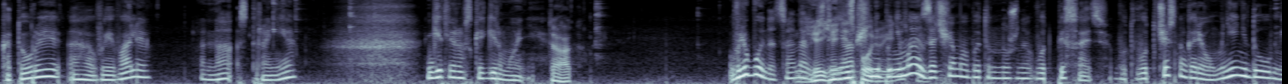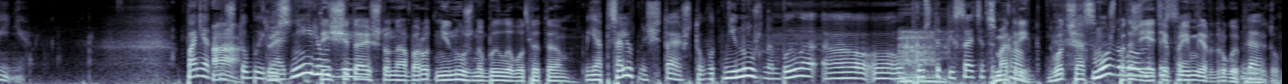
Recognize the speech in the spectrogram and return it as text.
которые э, воевали на стороне гитлеровской Германии. Так. В любой национальности. Я, я, я не вообще спорю, не понимаю, не зачем об этом нужно вот писать. Вот, вот, честно говоря, у меня недоумение. Понятно, а, что были одни люди. Ты считаешь, что наоборот не нужно было вот это? Я абсолютно считаю, что вот не нужно было э, э, просто писать это. Смотри, правду. вот сейчас. Можно подожди, я тебе пример другой приведу.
